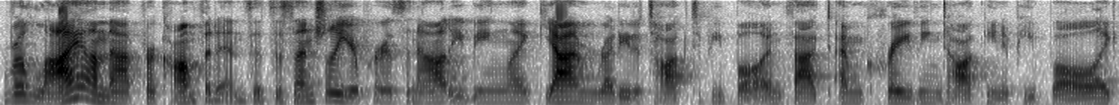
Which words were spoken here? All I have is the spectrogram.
rely on that for confidence. It's essentially your personality being like, yeah, I'm ready to talk to people. In fact, I'm craving talking to people. Like,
